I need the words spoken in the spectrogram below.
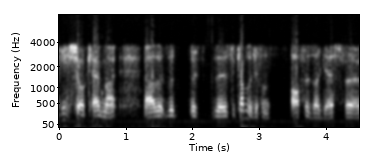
you sure can, mate. Uh, the, the, the, there's a couple of different offers, I guess, for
